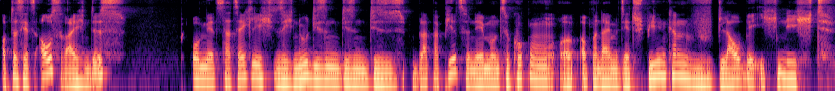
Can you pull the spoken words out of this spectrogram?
Ob das jetzt ausreichend ist, um jetzt tatsächlich sich nur diesen, diesen, dieses Blatt Papier zu nehmen und zu gucken, ob, ob man damit jetzt spielen kann, glaube ich nicht.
